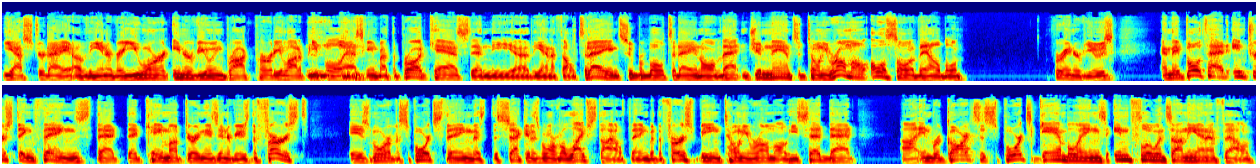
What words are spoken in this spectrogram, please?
yesterday of the interview. You weren't interviewing Brock Purdy. A lot of people asking about the broadcast and the uh, the NFL today and Super Bowl today and all of that. And Jim Nantz and Tony Romo also available for interviews. And they both had interesting things that that came up during these interviews. The first is more of a sports thing. The, the second is more of a lifestyle thing. But the first being Tony Romo. He said that uh, in regards to sports gambling's influence on the NFL,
